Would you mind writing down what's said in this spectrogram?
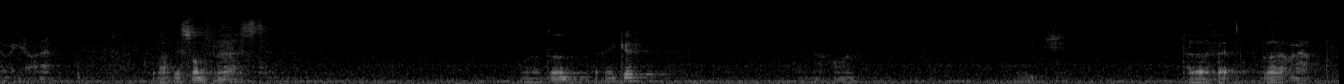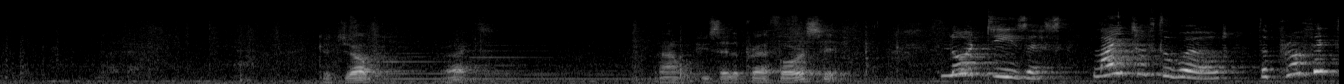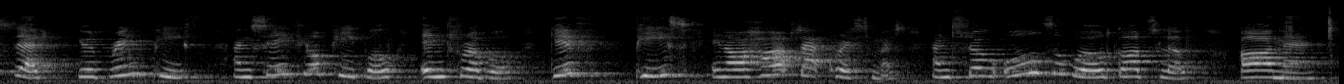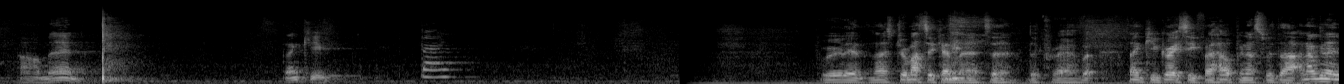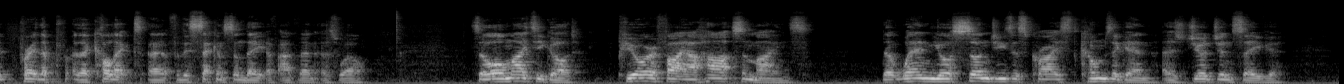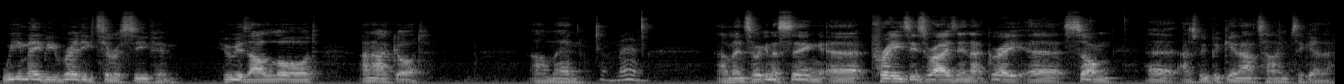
we go then. Light this one first. Well done. Very good. And that one. Each. Perfect. Blow that one out. Good job. Right. Now, if you say the prayer for us here. Lord Jesus, light of the world, the prophet said you'd bring peace and save your people in trouble. Give peace in our hearts at Christmas and show all the world God's love. Amen. Amen. Thank you. Bye. Brilliant. Nice dramatic end there to the prayer. But thank you, Gracie, for helping us with that. And I'm going to pray the, the collect uh, for this second Sunday of Advent as well. So, Almighty God, purify our hearts and minds, that when your Son Jesus Christ comes again as Judge and Saviour, we may be ready to receive him, who is our Lord and our God. Amen. Amen. Amen. So we're going to sing uh, Praise is Rising, that great uh, song, uh, as we begin our time together.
